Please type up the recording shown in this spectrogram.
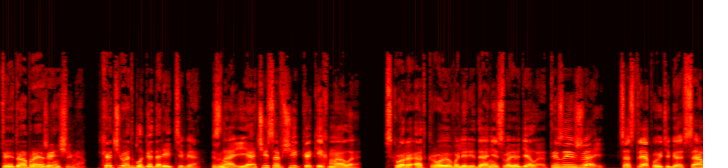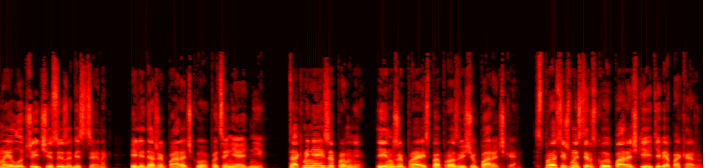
«Ты добрая женщина. Хочу отблагодарить тебя. Знай, я часовщик, каких мало. Скоро открою в Алеридане свое дело. Ты заезжай. Состряпаю тебе самые лучшие часы за бесценок. Или даже парочку по цене одних. Так меня и запомни. Инжи Прайс по прозвищу Парочка. Спросишь мастерскую парочки, тебе покажут.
